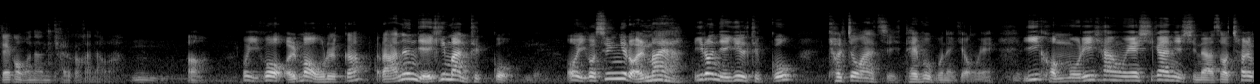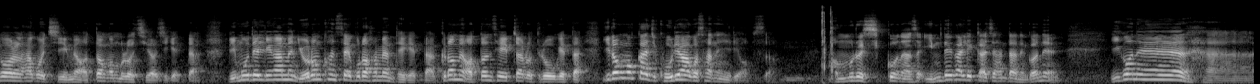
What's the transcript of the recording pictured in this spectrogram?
내가 원하는 결과가 나와. 음, 어. 어, 이거 얼마 오를까? 라는 얘기만 듣고 네. 어 이거 수익률 얼마야? 이런 얘기를 듣고 결정하지 대부분의 경우에. 이 건물이 향후에 시간이 지나서 철거를 하고 지으면 어떤 건물로 지어지겠다. 리모델링하면 이런 컨셉으로 하면 되겠다. 그러면 어떤 세입자로 들어오겠다. 이런 것까지 고려하고 사는 일이 없어. 음, 건물을 짓고 나서 임대 관리까지 한다는 거는 이거는 아,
